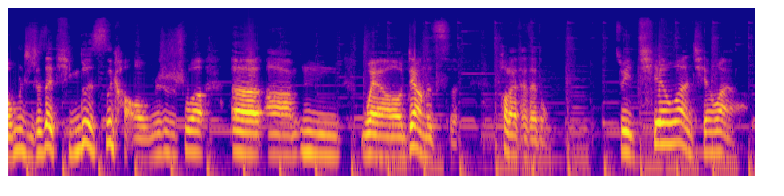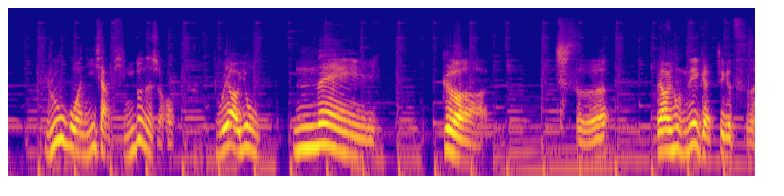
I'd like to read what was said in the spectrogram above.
我们只是在停顿思考，我们是说呃啊嗯 well 这样的词，后来他才懂。所以千万千万啊，如果你想停顿的时候，不要用那个词，不要用那个这个词，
